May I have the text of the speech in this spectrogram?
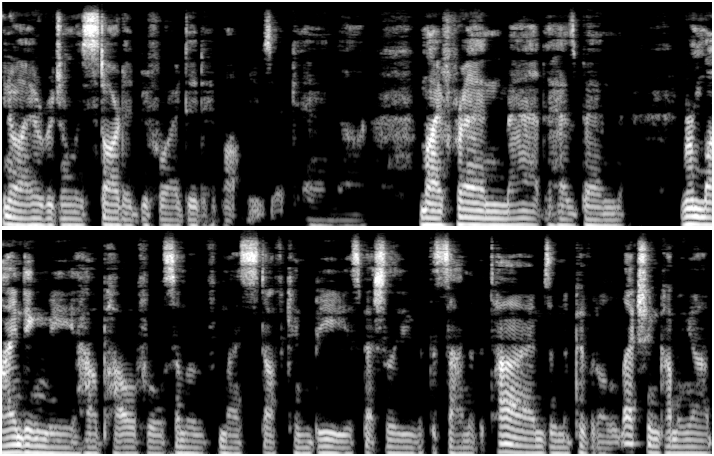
you know, I originally started before I did hip hop music. And uh, my friend Matt has been reminding me how powerful some of my stuff can be, especially with the sign of the times and the pivotal election coming up.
